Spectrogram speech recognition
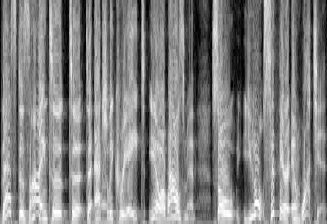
that's designed to, to, to actually create, you know, arousement. So you don't sit there and watch it.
